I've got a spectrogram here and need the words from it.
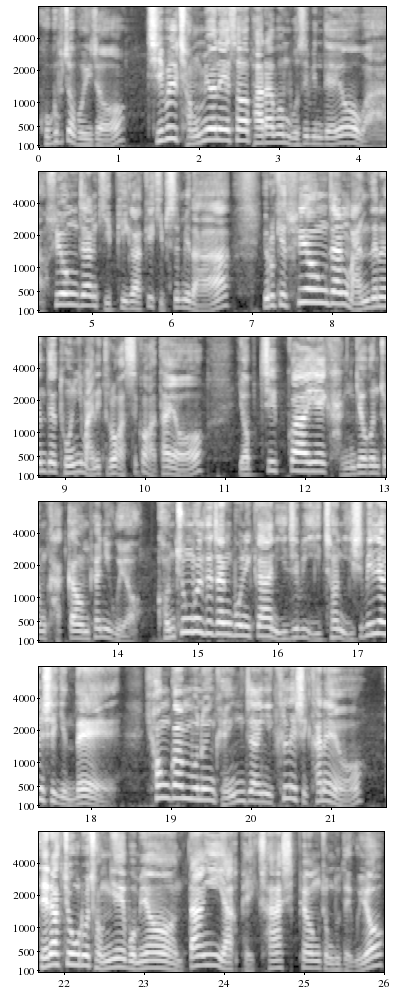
고급져 보이죠. 집을 정면에서 바라본 모습인데요. 와, 수영장 깊이가 꽤 깊습니다. 이렇게 수영장 만드는데 돈이 많이 들어갔을 것 같아요. 옆집과의 간격은 좀 가까운 편이고요. 건축물 대장 보니까 이 집이 2021년식인데 현관문은 굉장히 클래식하네요. 대략적으로 정리해 보면 땅이 약 140평 정도 되고요.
